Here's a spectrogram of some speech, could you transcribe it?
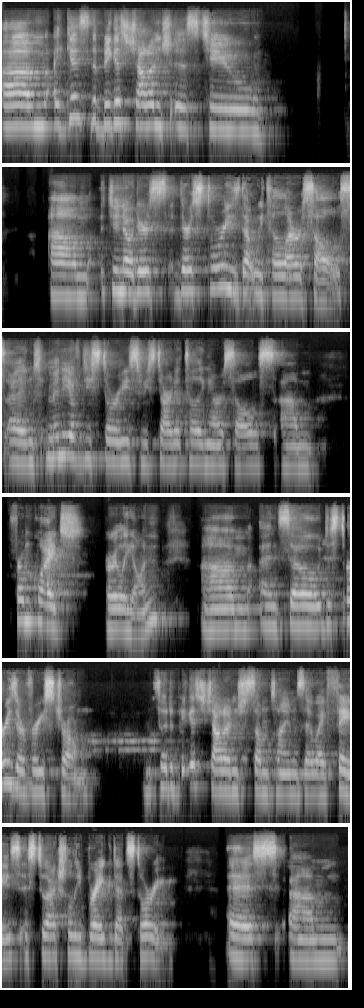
Um, i guess the biggest challenge is to um, you know there's there's stories that we tell ourselves and many of these stories we started telling ourselves um, from quite early on. Um, and so the stories are very strong so the biggest challenge sometimes that i face is to actually break that story is um,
